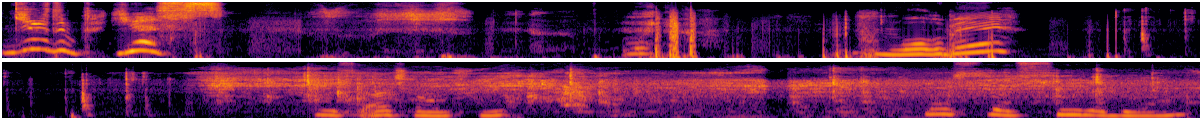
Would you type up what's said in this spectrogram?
Girdim. Yes. Oh be. Neyse açalım şunu. Nasıl suyla dolmuş.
